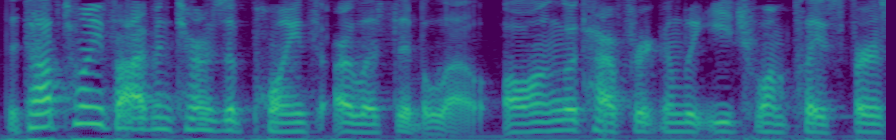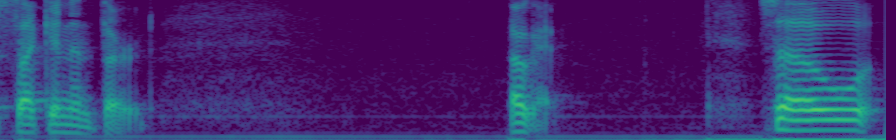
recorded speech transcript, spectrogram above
The top 25 in terms of points are listed below, along with how frequently each one placed first, second, and third. Okay. So,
